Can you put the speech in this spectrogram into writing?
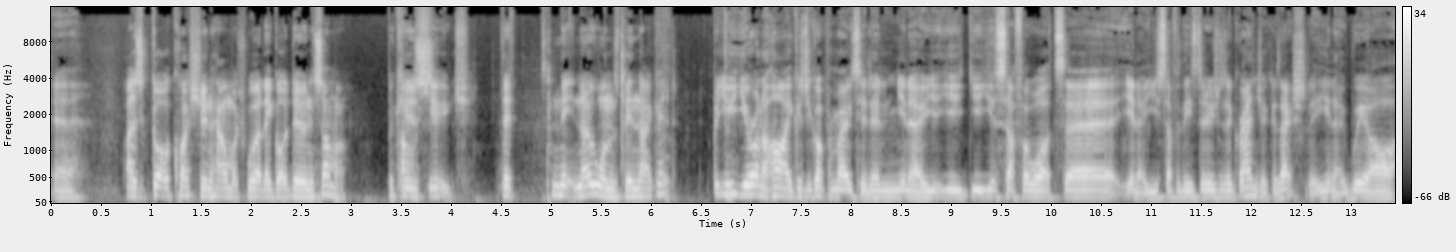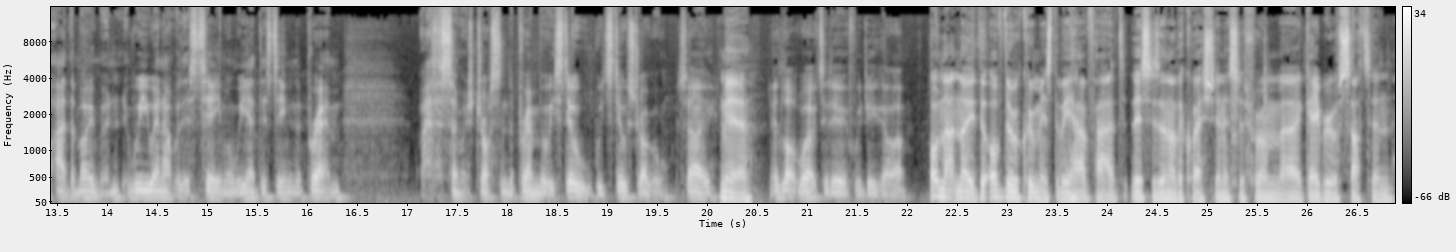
yeah, has got to question how much work they got to do in the summer oh, because huge. no one's been that good. But you, you're on a high because you got promoted, and you know you you, you suffer what uh, you know you suffer these delusions of grandeur. Because actually, you know we are at the moment. We went up with this team, and we had this team in the Prem. Ah, There's so much dross in the Prem, but we still we'd still struggle. So Yeah. there's a lot of work to do if we do go up. on that note, the, of the recruitments that we have had, this is another question. This is from uh, Gabriel Sutton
